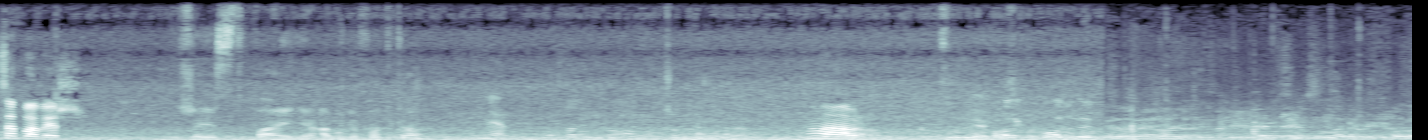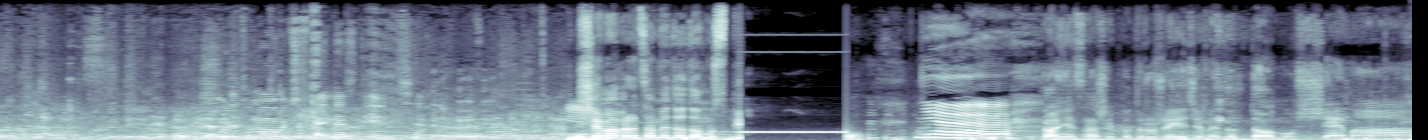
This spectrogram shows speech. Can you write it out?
Co powiesz? Że jest fajnie. A mogę fotkę? Nie. Czemu nie mogę? No dobra. Kurde, to mogło być fajne zdjęcie. Siema, wracamy do domu z pi... Nie. Koniec naszej podróży, jedziemy do domu. Siema.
